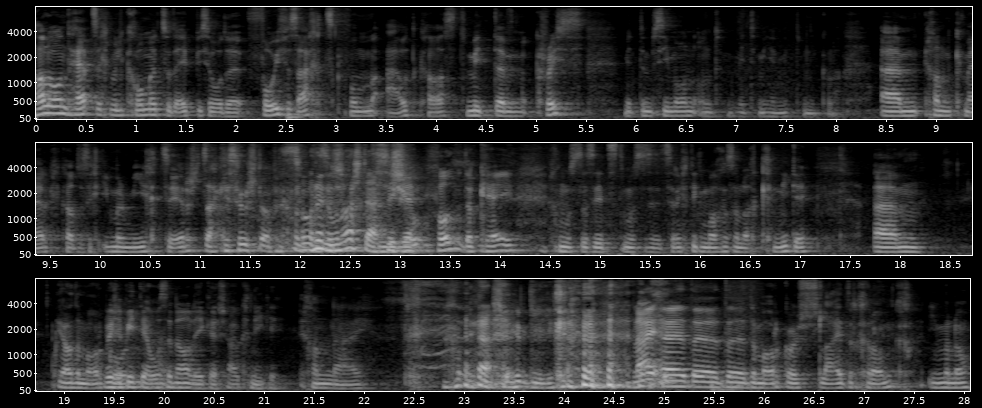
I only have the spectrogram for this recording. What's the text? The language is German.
Hallo und herzlich willkommen zu der Episode 65 vom Outcast mit dem Chris, mit dem Simon und mit mir, mit dem Nicola. Ähm, ich habe gemerkt, dass ich immer mich zuerst sage, sonst aber so ein Unanständiger. Das ist voll nicht okay. Ich muss das jetzt, muss das jetzt richtig machen, so nach Knigge. Ähm, ja, der Marco... Willst du bitte Hosen anlegen? Ist auch Knigge. Ich kann nein. ist mir gleich. nein, äh, der, der, der Marco ist leider krank, immer noch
